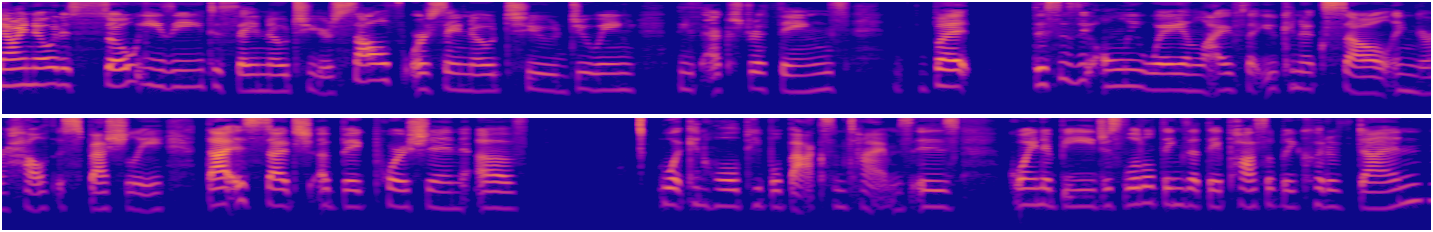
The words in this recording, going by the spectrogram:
Now, I know it is so easy to say no to yourself or say no to doing these extra things, but this is the only way in life that you can excel in your health, especially. That is such a big portion of what can hold people back sometimes, is going to be just little things that they possibly could have done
